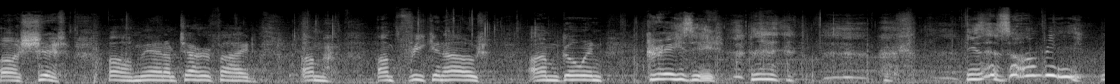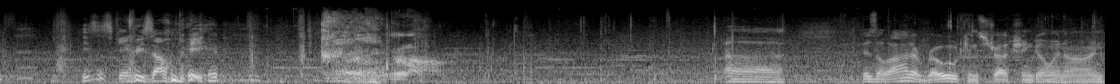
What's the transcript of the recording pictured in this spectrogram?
oh shit. Oh man, I'm terrified. I'm I'm freaking out. I'm going crazy. He's a zombie. He's a scary zombie. Uh, there's a lot of road construction going on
